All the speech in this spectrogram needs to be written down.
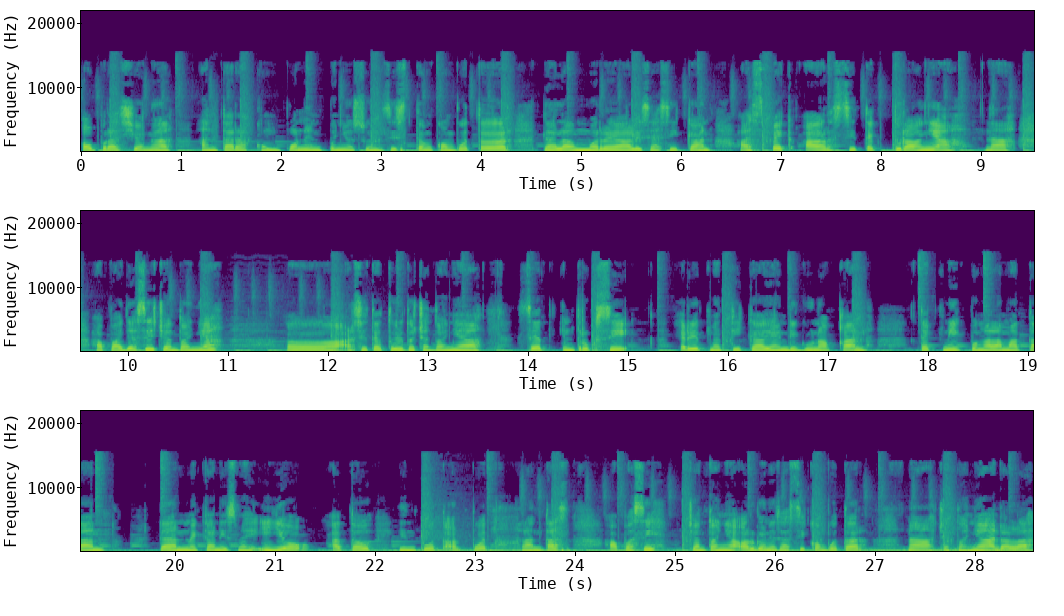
operasional antara komponen penyusun sistem komputer dalam merealisasikan aspek arsitekturalnya. Nah, apa aja sih contohnya? E, arsitektur itu contohnya set instruksi, aritmetika yang digunakan, teknik pengalamatan, dan mekanisme IO atau input output. Lantas, apa sih contohnya organisasi komputer? Nah, contohnya adalah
